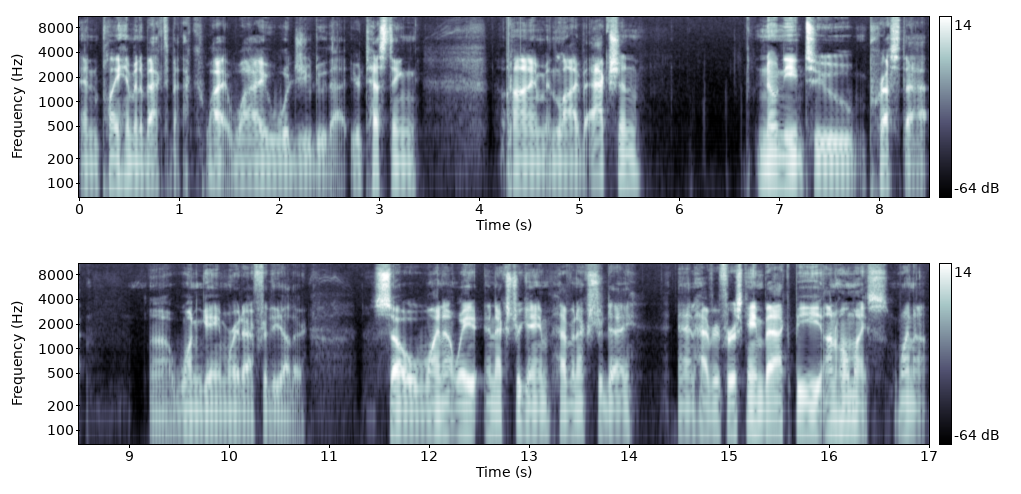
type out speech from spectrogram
and play him in a back to back. Why? Why would you do that? You're testing time and live action. No need to press that uh, one game right after the other. So why not wait an extra game, have an extra day, and have your first game back be on home ice? Why not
